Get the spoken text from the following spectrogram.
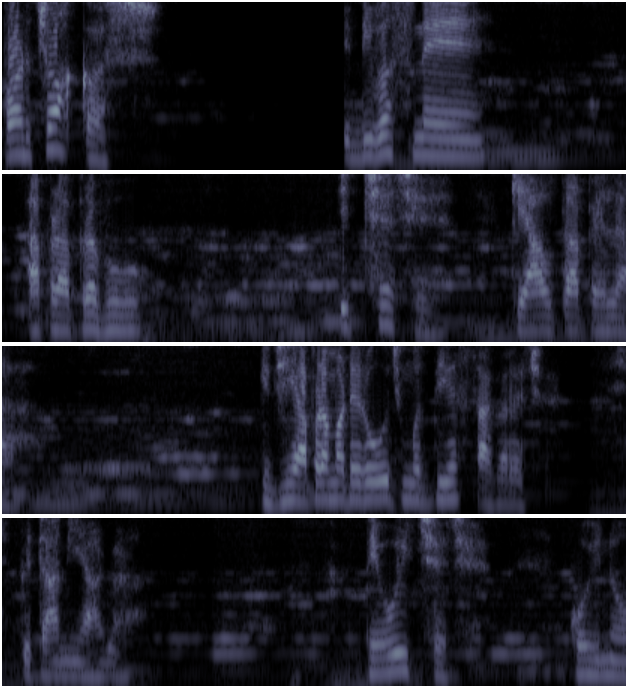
પણ ચોક્કસ એ દિવસને આપણા પ્રભુ ઈચ્છે છે કે આવતા પહેલા કે જે આપણા માટે રોજ મધ્યસ્થતા કરે છે પિતાની આગળ, તેઓ ઈચ્છે છે કોઈનો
